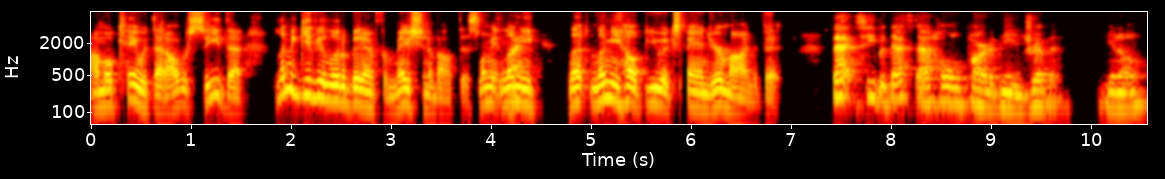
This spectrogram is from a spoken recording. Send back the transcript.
I'm okay with that. I'll receive that. Let me give you a little bit of information about this. Let me, let right. me, let, let me help you expand your mind a bit. That see, but that's that whole part of being driven, you know,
